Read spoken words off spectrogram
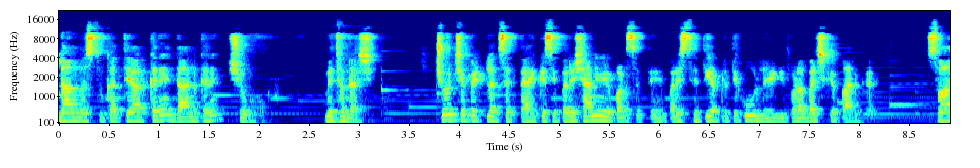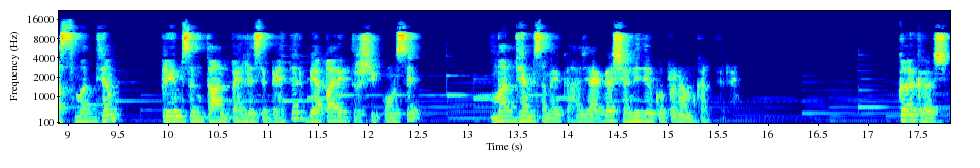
लाल वस्तु का त्याग करें, दान करें, शुभ होगा। मिथुन राशि, चोट चपेट लग सकता है, किसी परेशानी में पड़ सकते हैं, परिस्थितियाँ प्रतिकूल रहेगी, थोड़ा बच के पार करें। स्वास्थ्य मध्यम प्रेम संतान पहले से बेहतर, व्यापारिक दृष्टिकोण से मध्यम समय कहा जाएगा। शनिदेव को प्रणाम करते रहे। कर्क राशि।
